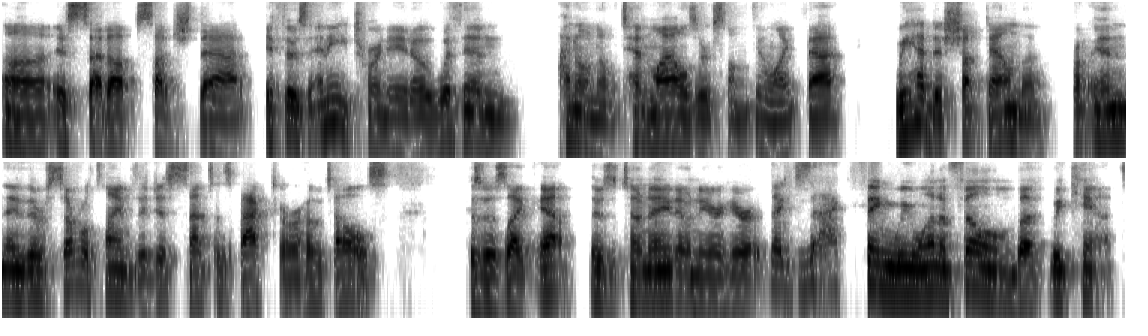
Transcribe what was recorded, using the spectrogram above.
uh, is set up such that if there's any tornado within, I don't know, 10 miles or something like that, we had to shut down the. And there were several times they just sent us back to our hotels because it was like, yeah, there's a tornado near here. The exact thing we want to film, but we can't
